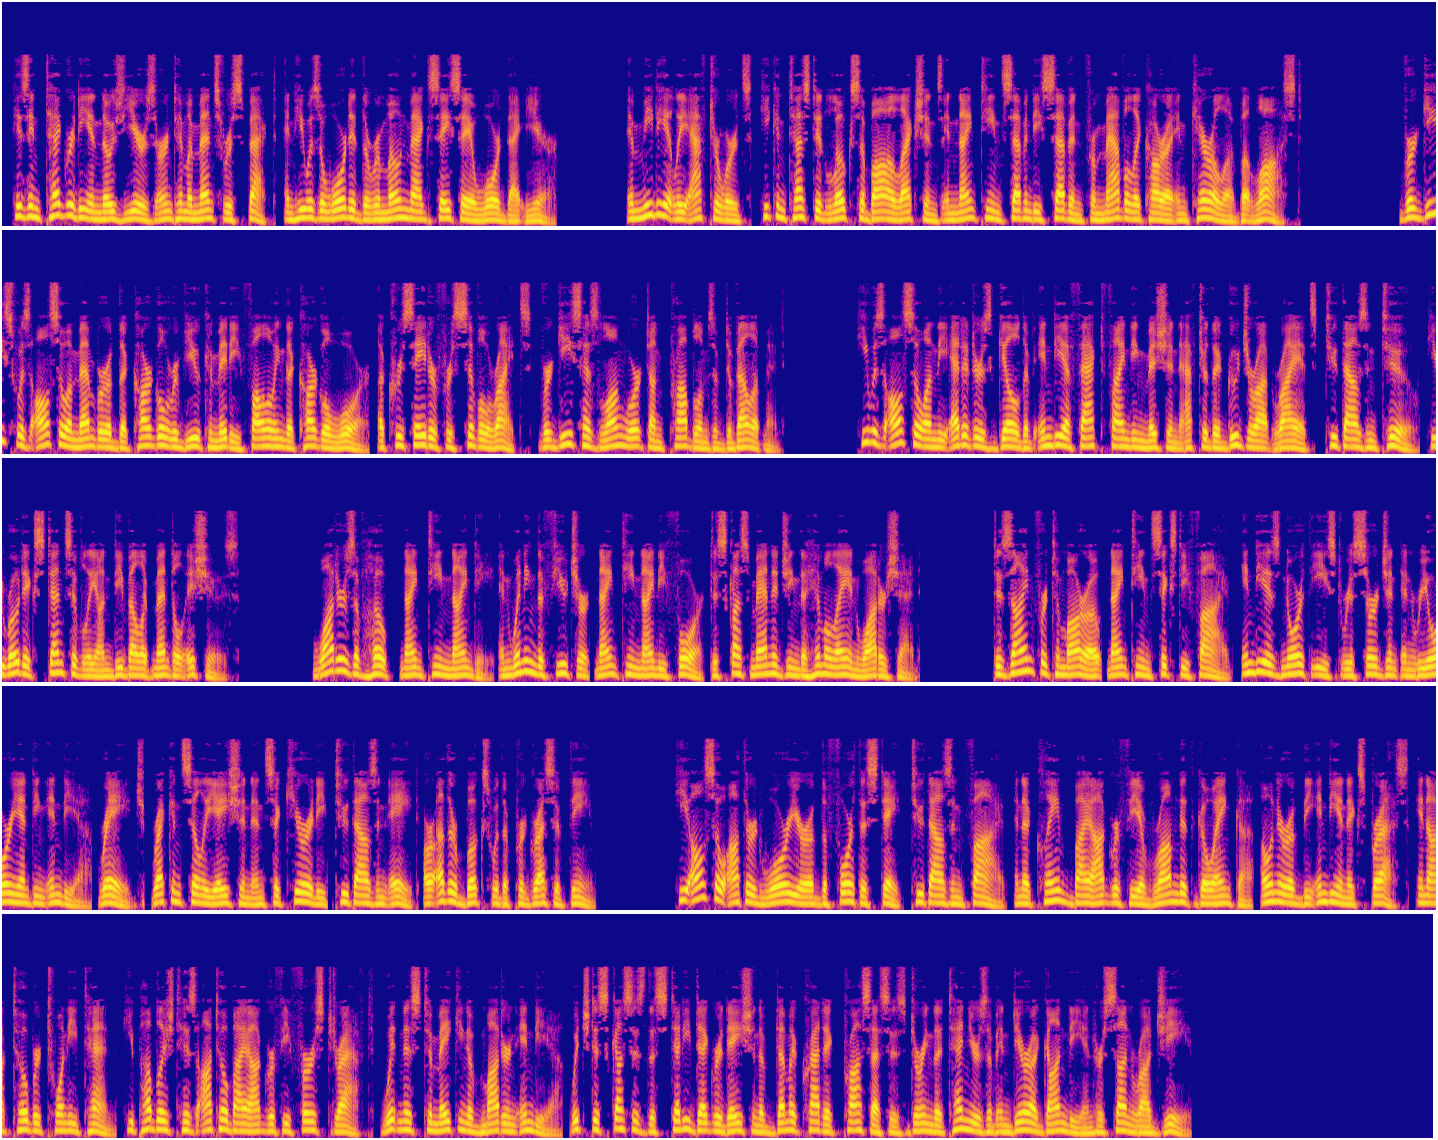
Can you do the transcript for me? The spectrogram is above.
His integrity in those years earned him immense respect, and he was awarded the Ramon Magsaysay Award that year. Immediately afterwards, he contested Lok Sabha elections in 1977 from Mavelikara in Kerala but lost. Verghese was also a member of the Kargil Review Committee following the Kargil War, a crusader for civil rights. Verghese has long worked on problems of development. He was also on the Editors Guild of India fact-finding mission after the Gujarat riots, 2002. He wrote extensively on developmental issues. Waters of Hope 1990 and Winning the Future 1994 discuss managing the Himalayan watershed. Design for Tomorrow 1965, India's Northeast Resurgent and Reorienting India, Rage, Reconciliation and Security 2008 are other books with a progressive theme. He also authored Warrior of the Fourth Estate 2005, an acclaimed biography of Ramnath Goenka, owner of the Indian Express. In October 2010, he published his autobiography First Draft, Witness to Making of Modern India, which discusses the steady degradation of democratic processes during the tenures of Indira Gandhi and her son Rajiv.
